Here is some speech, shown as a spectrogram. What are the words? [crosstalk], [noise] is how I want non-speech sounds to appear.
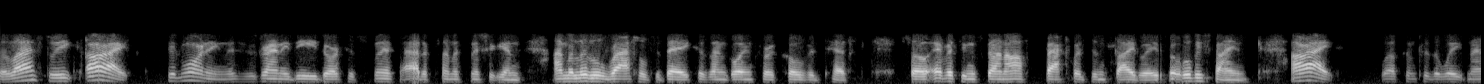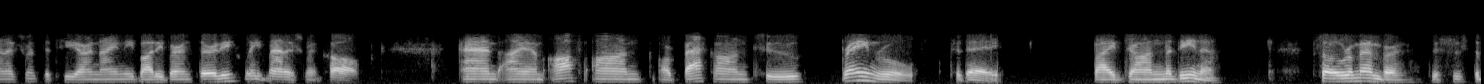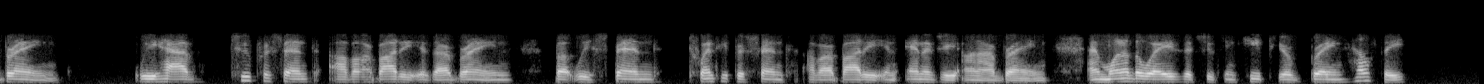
So last week, all right. Good morning. This is Granny D. Dorcas Smith out of Plymouth, Michigan. I'm a little rattled today because I'm going for a COVID test. So everything's gone off backwards and sideways, but we'll be fine. All right. Welcome to the weight management, the TR90 Body Burn 30 weight management call. And I am off on or back on to Brain Rules today by John Medina. So remember, this is the brain we have 2% of our body is our brain, but we spend 20% of our body in energy on our brain. And one of the ways that you can keep your brain healthy,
